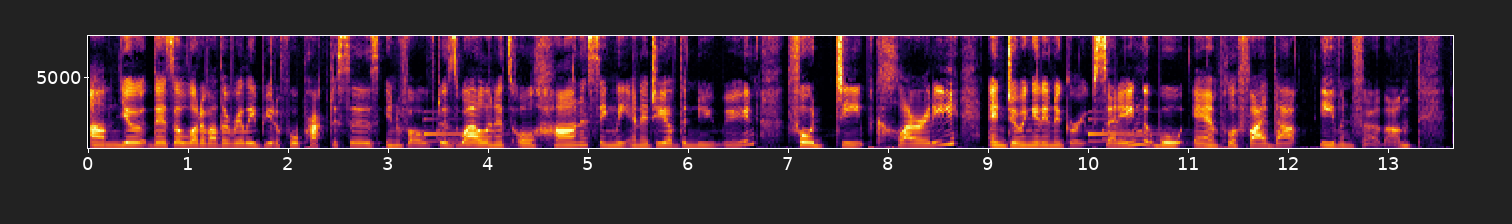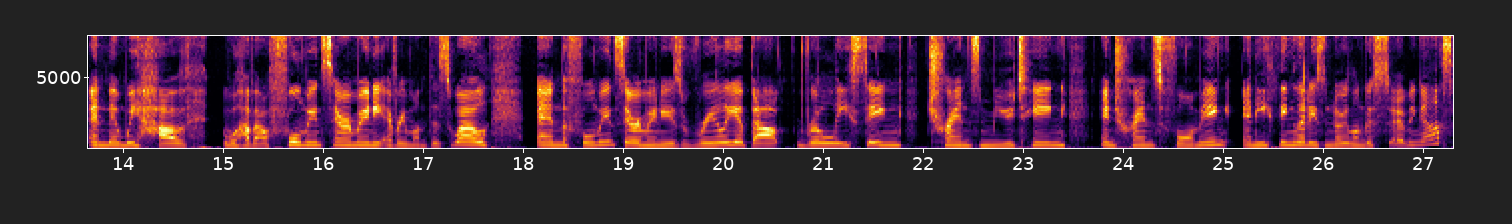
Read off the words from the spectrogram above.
Um, there's a lot of other really beautiful practices involved as well, and it's all harnessing the energy of the new moon for deep clarity, and doing it in a group setting will amplify that even further. And then we have we'll have our full moon ceremony every month as well. And the full moon ceremony is really about releasing, transmuting, and transforming anything that is no longer serving us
